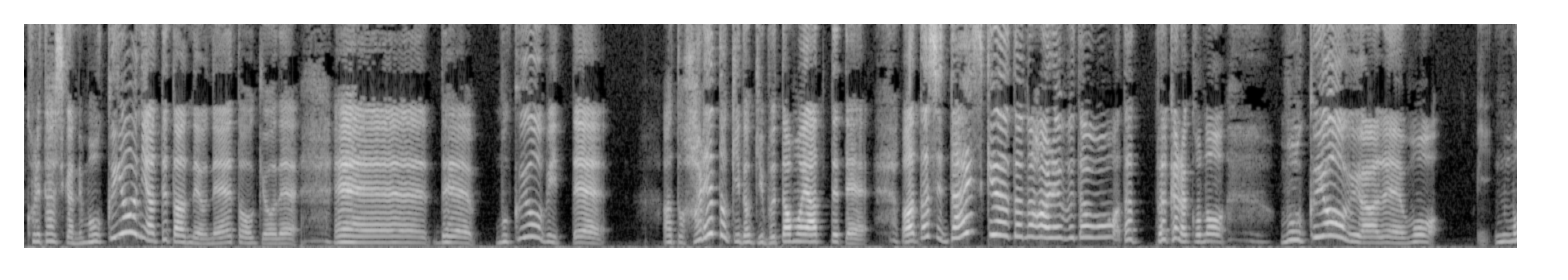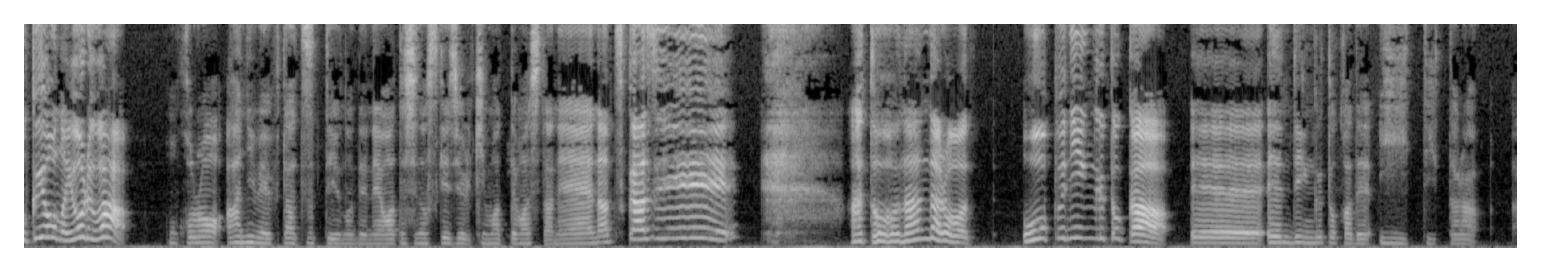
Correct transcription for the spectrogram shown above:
これ確かね、木曜にやってたんだよね、東京で。えー、で、木曜日って、あと、晴れ時々豚もやってて、私大好きだったの、晴れ豚も。だ、だからこの、木曜日はね、もう、木曜の夜は、もうこのアニメ2つっていうのでね、私のスケジュール決まってましたね。懐かしいあと、なんだろう、オープニングとか、えー、エンディングとかでいいって言ったら、あ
